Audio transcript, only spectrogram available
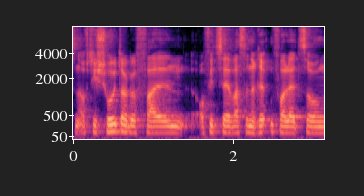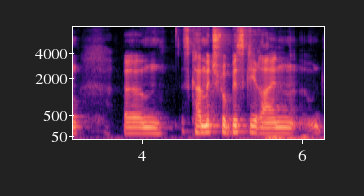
Dann auf die Schulter gefallen. Offiziell war es eine Rippenverletzung. Ähm, es kam mit Strubisky rein.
